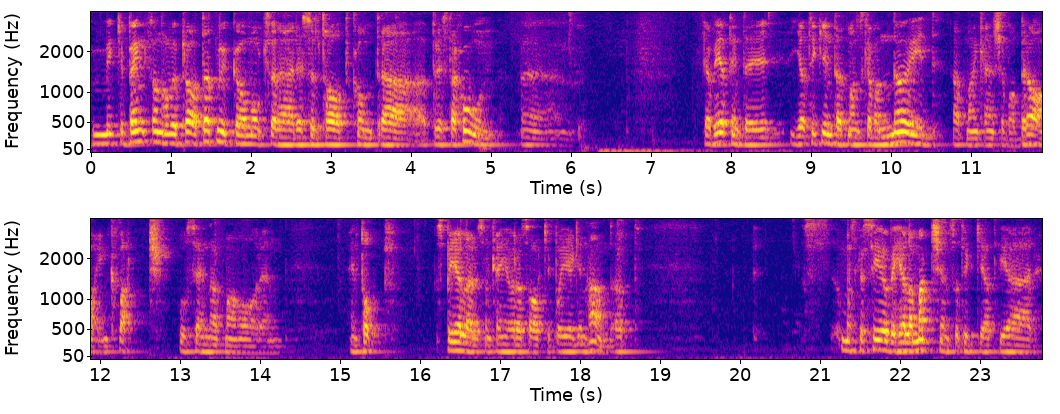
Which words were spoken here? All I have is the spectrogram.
Micke Bengtsson har väl pratat mycket om också det här resultat kontra prestation. Eh, jag vet inte, jag tycker inte att man ska vara nöjd att man kanske var bra en kvart och sen att man har en, en spelare som kan göra saker på egen hand. Att, om man ska se över hela matchen så tycker jag att vi är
